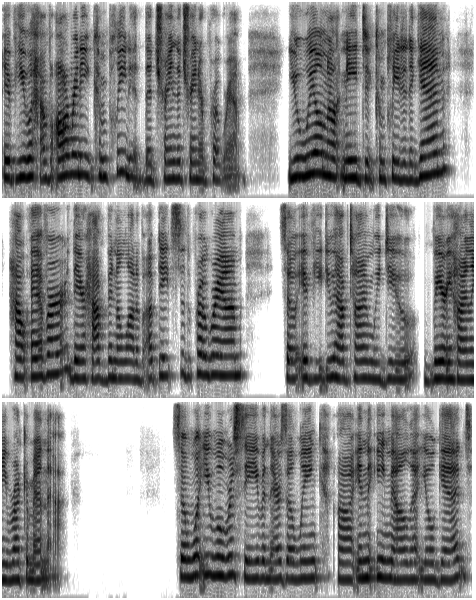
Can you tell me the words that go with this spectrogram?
If you have already completed the Train the Trainer program, You will not need to complete it again. However, there have been a lot of updates to the program. So if you do have time, we do very highly recommend that. So what you will receive, and there's a link uh, in the email that you'll get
